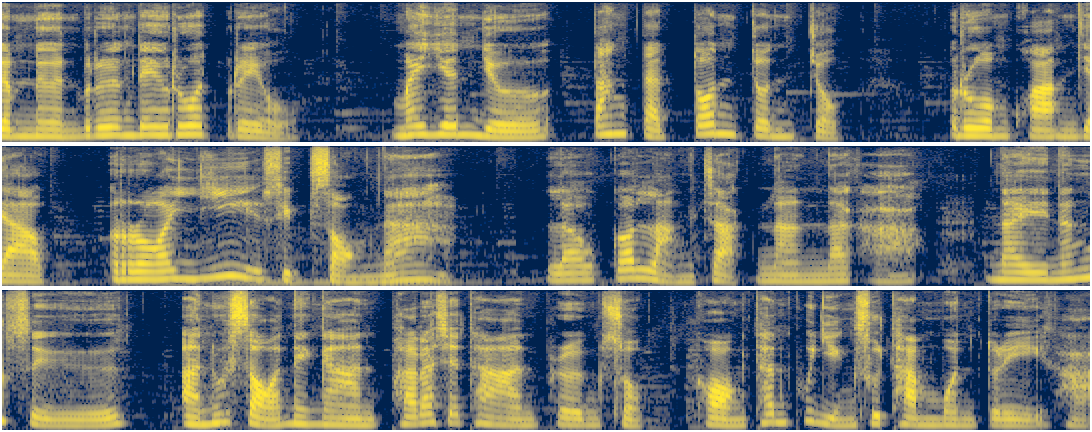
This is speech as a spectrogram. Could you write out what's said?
ดำเนินเรื่องได้รวดเร็ว ไม่เยินเยอะตั้งแต่ต้นจนจบ รวมความยาว 122 หน้า แล้วก็หลังจากนั้นนะคะ ในหนังสือ อนุสรณ์ในงานพระราชทานเพลิงศพของท่านผู้หญิงสุธรรมมนตรีค่ะ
